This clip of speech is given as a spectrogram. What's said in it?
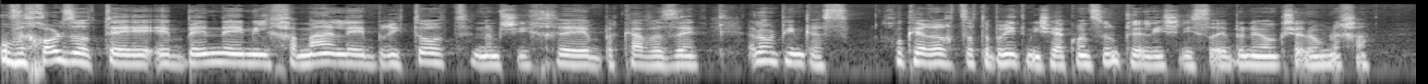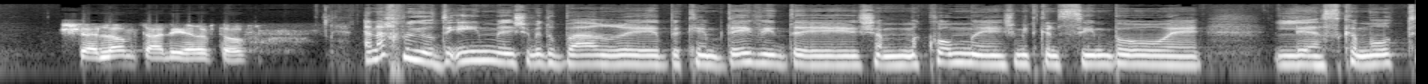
ובכל זאת, אה, אה, בין אה, מלחמה לבריתות, נמשיך בקו הזה. אלון פנקס, חוקר ארצות הברית, מי שהיה קונסול כללי של ישראל בניו יורק, שלום לך. שלום, טלי, ערב טוב. אנחנו יודעים שמדובר בקמפ דיוויד, שם מקום שמתכנסים בו להסכמות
